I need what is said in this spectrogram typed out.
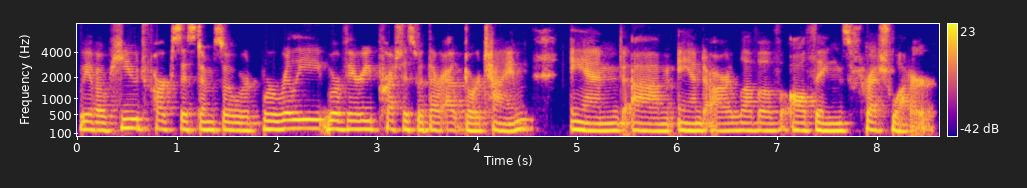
We have a huge park system, so we're we're really we're very precious with our outdoor time and um, and our love of all things freshwater.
